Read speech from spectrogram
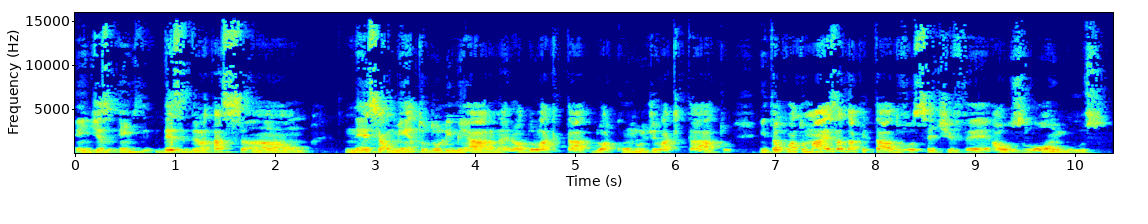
em, em desidratação, nesse aumento do limiar anaeróbio do lactato, do acúmulo de lactato. Então, quanto mais adaptado você tiver aos longos,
